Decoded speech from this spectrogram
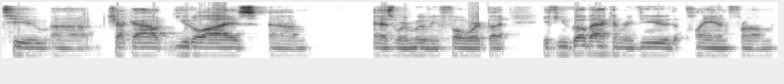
to uh, check out, utilize um, as we're moving forward. But if you go back and review the plan from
